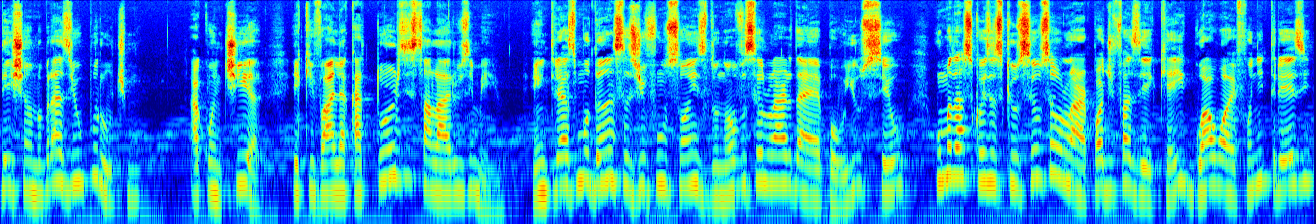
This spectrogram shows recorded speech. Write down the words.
deixando o Brasil por último. A quantia equivale a 14 salários e meio. Entre as mudanças de funções do novo celular da Apple e o seu, uma das coisas que o seu celular pode fazer que é igual ao iPhone 13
